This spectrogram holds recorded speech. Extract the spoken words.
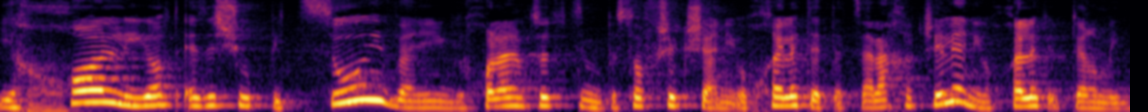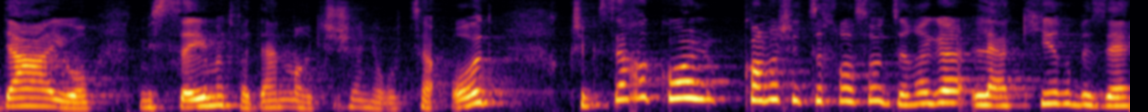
יכול להיות איזשהו פיצוי ואני יכולה למצוא את עצמי בסוף שכשאני אוכלת את הצלחת שלי אני אוכלת יותר מדי או מסיימת ועדיין מרגישה שאני רוצה עוד, כשבסך הכל כל מה שצריך לעשות זה רגע להכיר בזה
